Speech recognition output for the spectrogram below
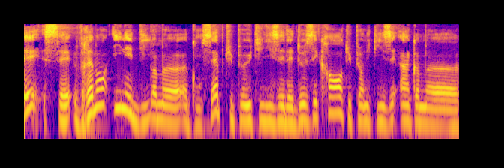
Et c'est vraiment inédit comme euh, concept. Tu peux utiliser les deux écrans, tu peux en utiliser un comme euh,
